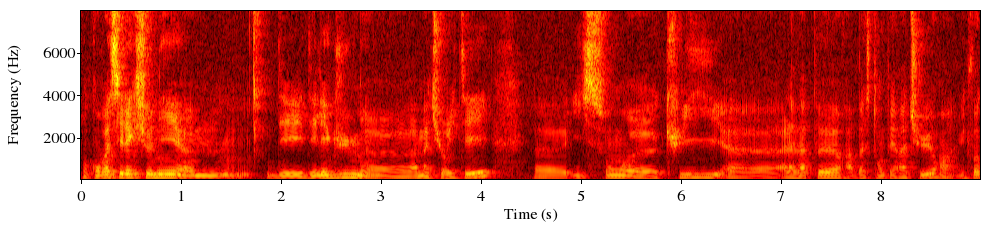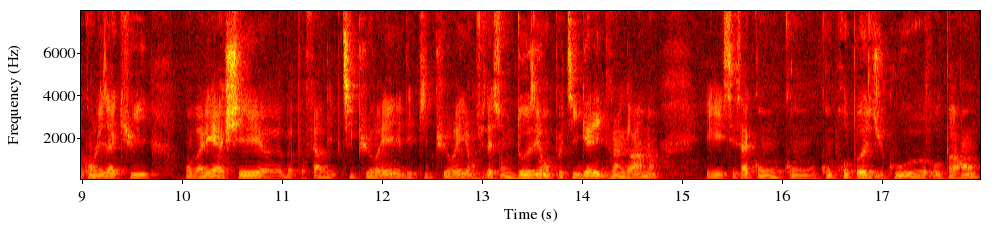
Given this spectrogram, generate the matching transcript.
Donc, on va sélectionner euh, des, légumes euh, à maturité. Ils sont cuits à la vapeur à basse température. Une fois qu'on les a cuits, on va les hacher bah, pour faire des petits purées, des petites purées. Ensuite, elles sont dosées en petits galets de 20 grammes. Et c'est ça qu'on propose du coup aux, parents.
